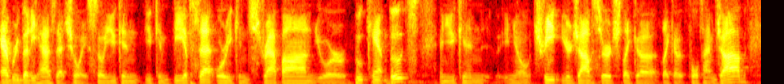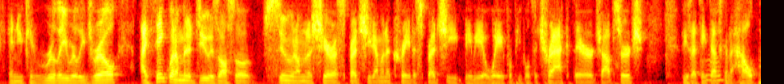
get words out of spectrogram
everybody has that choice. So you can you can be upset or you can strap on your boot camp boots and you can you know treat your job search like a like a full-time job and you can really really drill. I think what i'm going to do is also soon i'm going to share a spreadsheet. I'm going to create a spreadsheet maybe a way for people to track their job search because i think that's going to help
